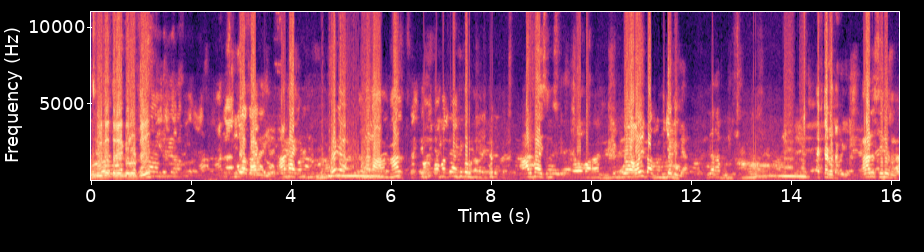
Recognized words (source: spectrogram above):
দুই দাঁতের এই গরুটি। আর ভাই একটা কথা কই আর সিনে শোনা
